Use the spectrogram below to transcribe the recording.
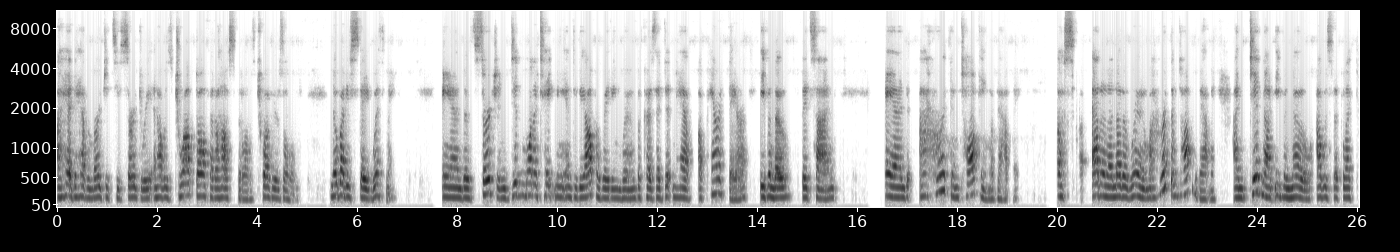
I had to have emergency surgery and I was dropped off at a hospital. I was 12 years old. Nobody stayed with me. And the surgeon didn't want to take me into the operating room because I didn't have a parent there, even though they'd signed. And I heard them talking about me us out in another room. I heard them talking about me. I did not even know I was neglected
